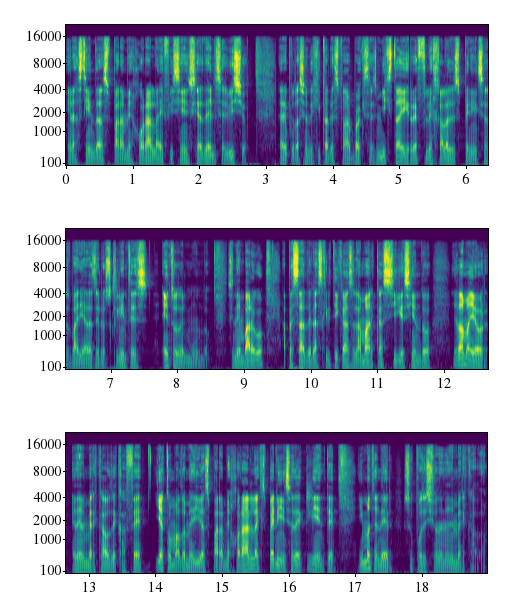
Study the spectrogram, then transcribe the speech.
en las tiendas para mejorar la eficiencia del servicio. La reputación digital de Starbucks es mixta y refleja las experiencias variadas de los clientes en todo el mundo. Sin embargo, a pesar de las críticas, la marca sigue siendo la mayor en el mercado de café y ha tomado medidas para mejorar la experiencia del cliente y mantener su posición en el mercado.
